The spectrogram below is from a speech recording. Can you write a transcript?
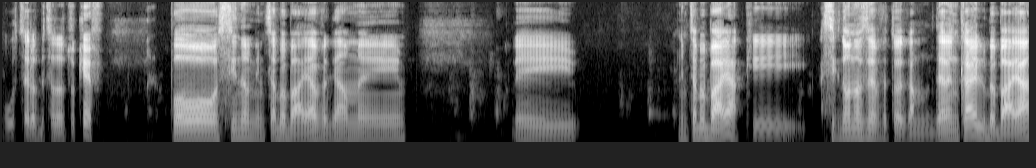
הוא רוצה להיות בצד התוקף. פה סינר נמצא בבעיה וגם אה, אה, נמצא בבעיה, כי הסגנון הזה, ואתה יודע, גם דארן קייהיל בבעיה,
